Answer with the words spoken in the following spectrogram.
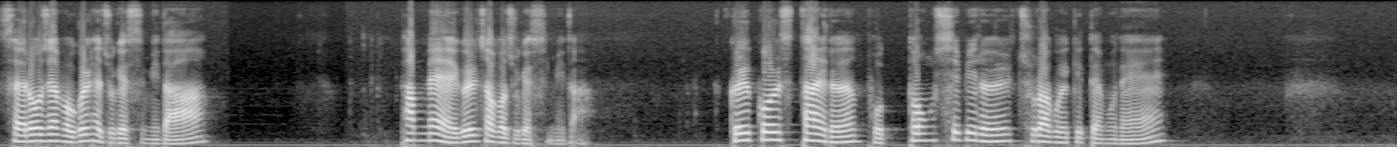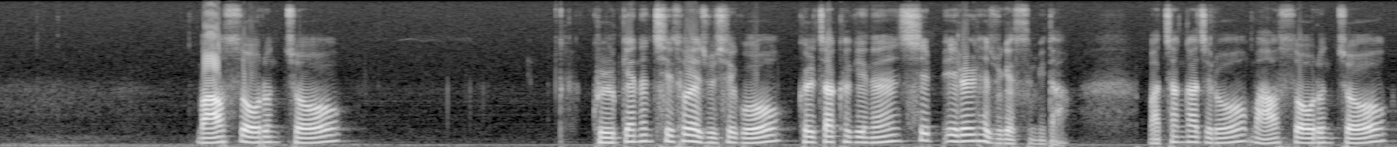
세로 제목을 해주겠습니다. 판매액을 적어주겠습니다. 글꼴 스타일은 보통 10일을 주라고 했기 때문에 마우스 오른쪽 굵게는 취소해 주시고 글자 크기는 11을 해주겠습니다. 마찬가지로 마우스 오른쪽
